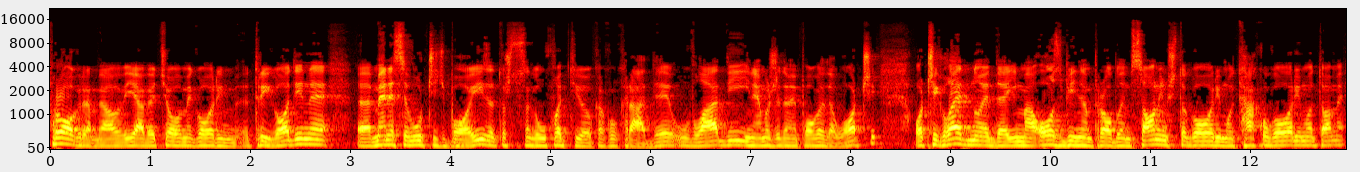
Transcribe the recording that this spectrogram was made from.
program, ja, ja već o ovome govorim tri godine, e, mene se Vučić boji zato što sam ga uhvatio kako krade u vladi i ne može da me pogleda u oči. Očigledno je da ima ozbiljan problem sa onim što govorimo i kako govorimo o tome. E,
